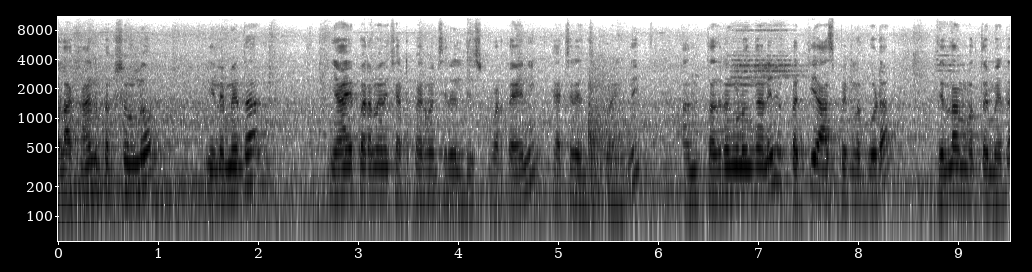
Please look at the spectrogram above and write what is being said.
అలా కాని పక్షంలో వీళ్ళ మీద న్యాయపరమైన చట్టపరమైన చర్యలు తీసుకుపడతాయని హెచ్చరించబడింది. అంత తదనుగుణంగానే ప్రతి హాస్పిటల్కి కూడా జిల్లా మొత్తం మీద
